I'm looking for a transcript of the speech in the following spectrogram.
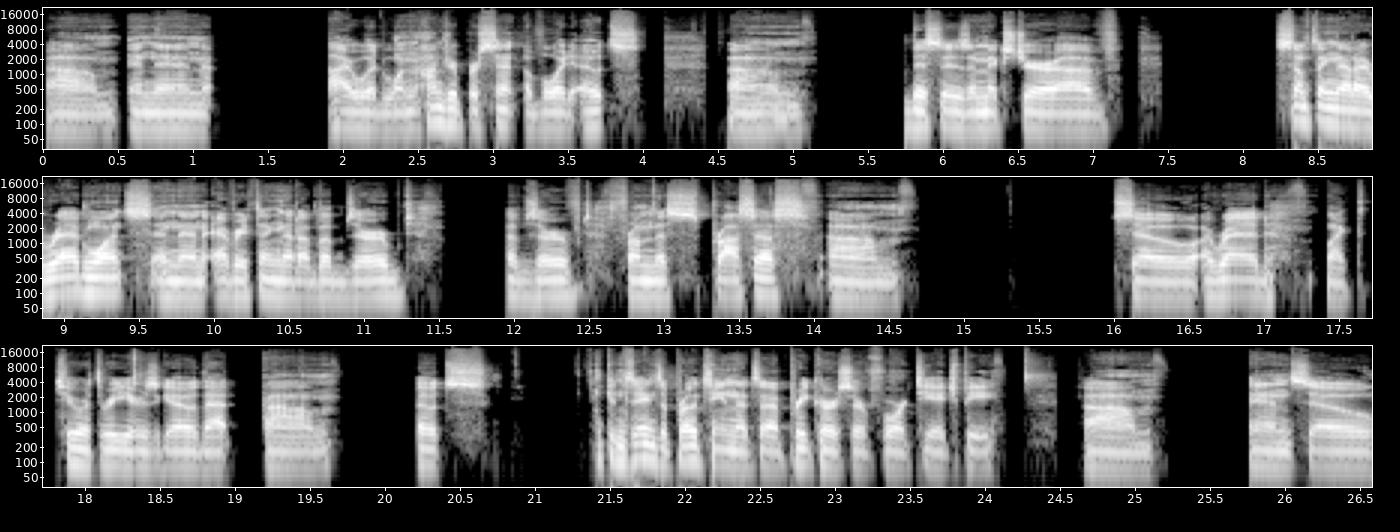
Um, and then I would 100% avoid oats. Um, this is a mixture of something that I read once and then everything that I've observed observed from this process. Um, so I read like two or three years ago that um, oats contains a protein that's a precursor for THP. Um, and so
